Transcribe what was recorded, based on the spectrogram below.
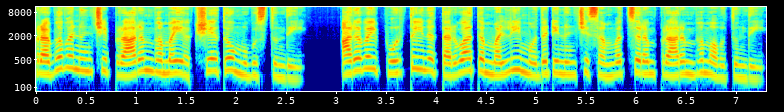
ప్రభవ నుంచి ప్రారంభమై అక్షయతో ముగుస్తుంది. అరవై పూర్తయిన తర్వాత మళ్ళీ మొదటి నుంచి సంవత్సరం ప్రారంభం అవుతుంది.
